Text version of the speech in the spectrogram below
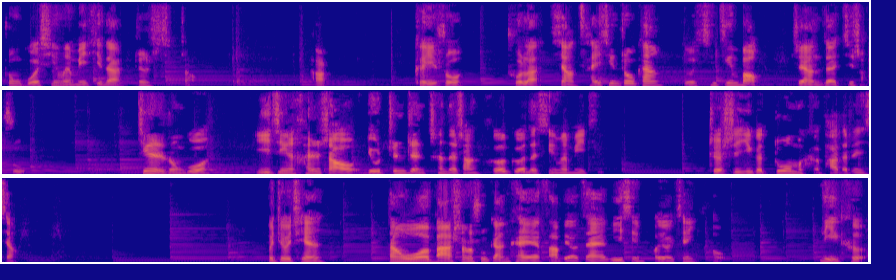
中国新闻媒体的真实写照。二，可以说。除了像《财经周刊》和《新京报》这样的极少数，今日中国已经很少有真正称得上合格的新闻媒体。这是一个多么可怕的真相！不久前，当我把上述感慨发表在微信朋友圈以后，立刻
